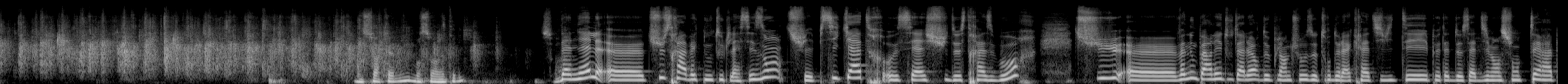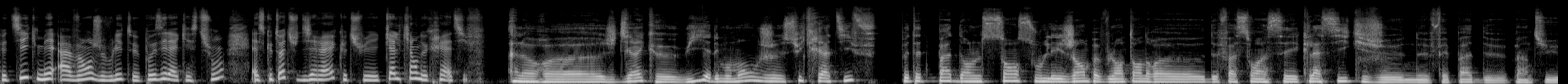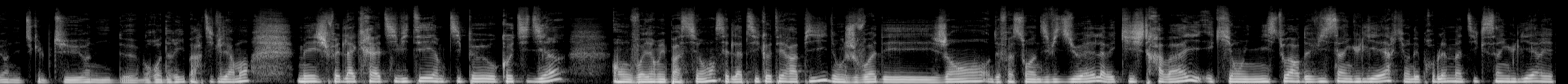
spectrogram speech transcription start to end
Bonsoir Camille, bonsoir Nathalie. Daniel, euh, tu seras avec nous toute la saison. Tu es psychiatre au CHU de Strasbourg. Tu euh, vas nous parler tout à l'heure de plein de choses autour de la créativité, peut-être de sa dimension thérapeutique. Mais avant, je voulais te poser la question. Est-ce que toi, tu dirais que tu es quelqu'un de créatif? Alors, euh, je dirais que oui, il y a des moments où je suis créatif, peut-être pas dans le sens où les gens peuvent l'entendre euh, de façon assez classique. Je ne fais pas de peinture, ni de sculpture, ni de broderie particulièrement, mais je fais de la créativité un petit peu au quotidien en voyant mes patients. C'est de la psychothérapie, donc je vois des gens de façon individuelle avec qui je travaille et qui ont une histoire de vie singulière, qui ont des problématiques singulières et,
